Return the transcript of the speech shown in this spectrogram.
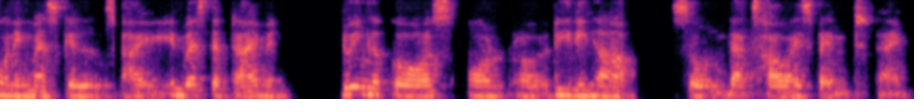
honing my skills. I invest that time in doing a course or uh, reading up. So that's how I spend time.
